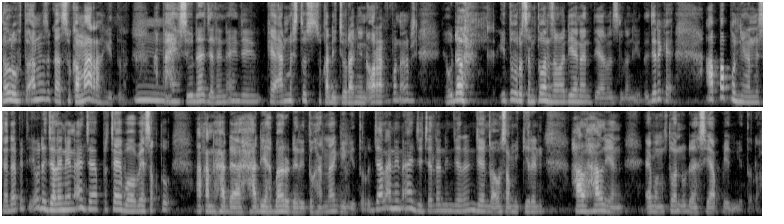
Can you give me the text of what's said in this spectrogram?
ngeluh tuh Anmes suka suka marah gitu loh. Hmm. Apaan sih udah jalanin aja. Kayak Anmes tuh suka dicurangin orang pun Anmes ya udahlah itu urusan Tuhan sama dia nanti Anmes bilang gitu. Jadi kayak apa pun yang Anmes hadapi ya udah jalanin aja, percaya bahwa besok tuh akan ada hadiah baru dari Tuhan lagi gitu loh. Jalanin aja, jalanin jalanin jangan nggak usah mikirin hal-hal yang emang Tuhan udah siapin gitu loh.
